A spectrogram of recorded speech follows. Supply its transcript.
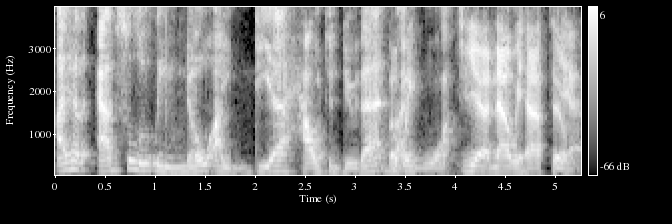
I have absolutely no idea how to do that, but But I want to. Yeah, now we have to. Yeah.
